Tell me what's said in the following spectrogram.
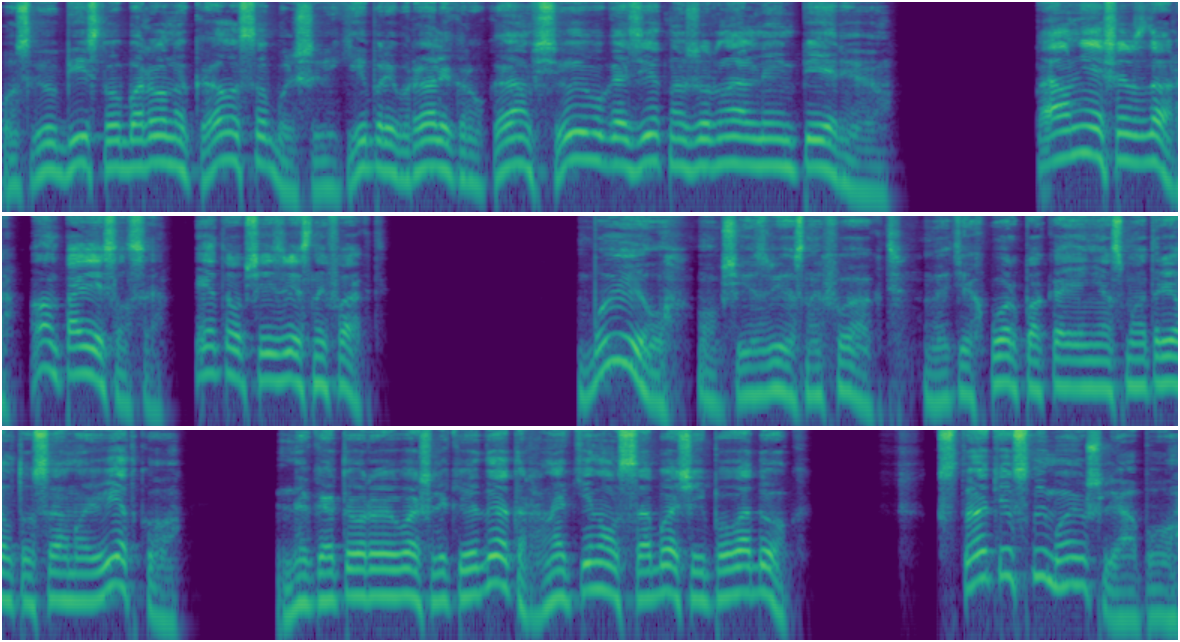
После убийства барона Калоса большевики прибрали к рукам всю его газетно-журнальную империю. Полнейший вздор. Он повесился. Это общеизвестный факт. Был общеизвестный факт. До тех пор, пока я не осмотрел ту самую ветку, на которую ваш ликвидатор накинул собачий поводок. Кстати, снимаю шляпу.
